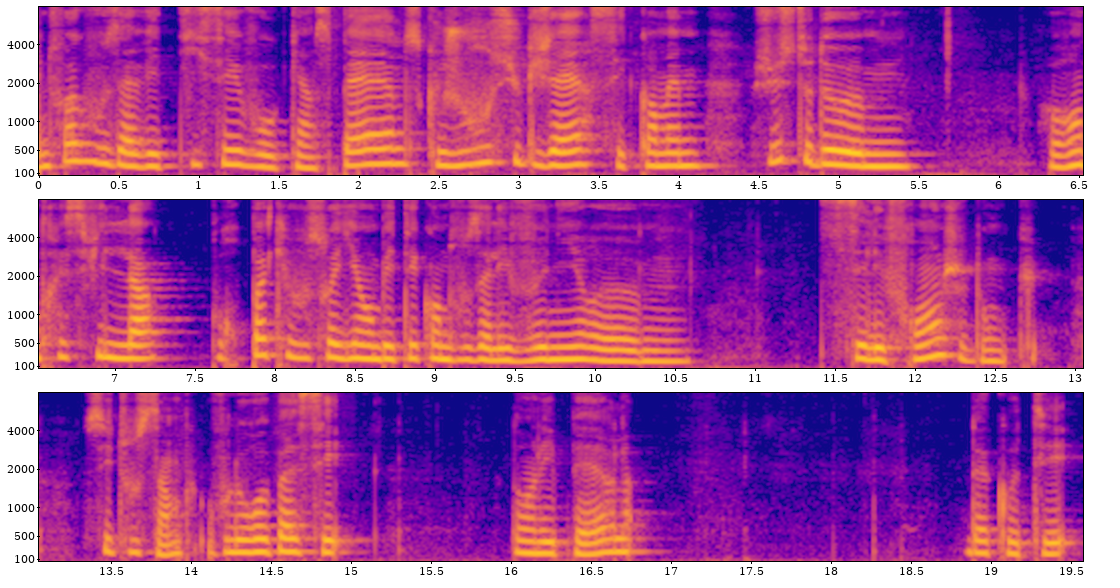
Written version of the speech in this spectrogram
Une fois que vous avez tissé vos 15 perles, ce que je vous suggère, c'est quand même juste de hum, rentrer ce fil-là pour pas que vous soyez embêté quand vous allez venir hum, tisser les franges. Donc c'est tout simple, vous le repassez dans les perles d'à côté.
